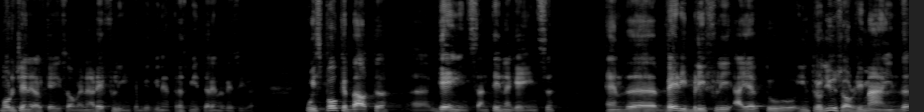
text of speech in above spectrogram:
more general case of an RF link between a transmitter and a receiver. We spoke about uh, uh, gains, antenna gains, and uh, very briefly, I have to introduce or remind uh,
